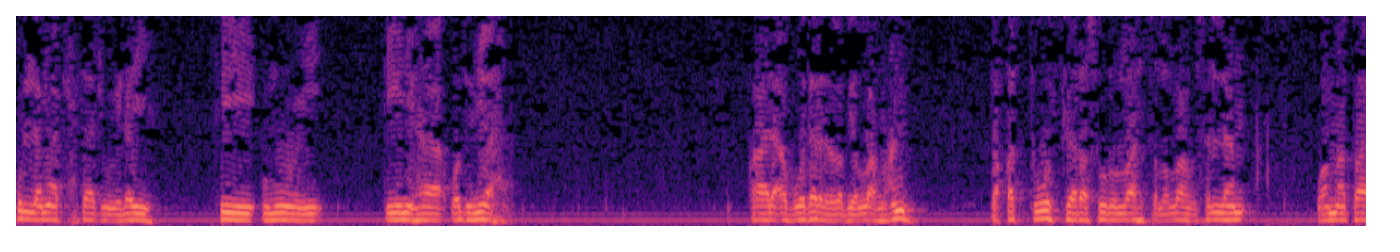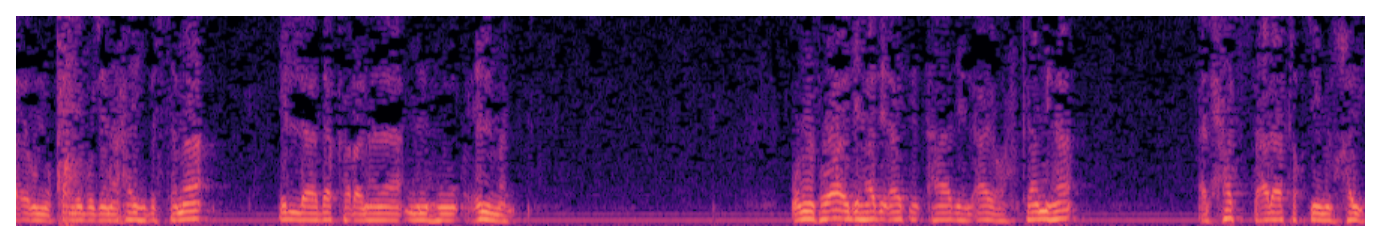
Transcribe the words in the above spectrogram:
كل ما تحتاج إليه في أمور دينها ودنياها. قال أبو ذر رضي الله عنه لقد توفي رسول الله صلى الله عليه وسلم وما طائر يقلب جناحيه بالسماء إلا ذكر لنا منه علما. ومن فوائد هذه هذه الآية وأحكامها الحث على تقديم الخير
